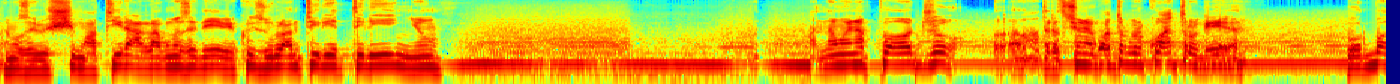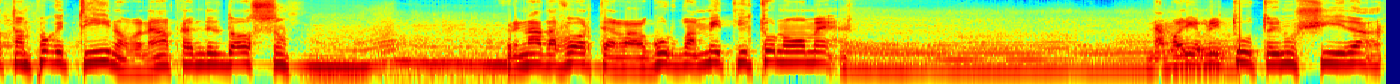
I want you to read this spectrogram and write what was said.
Vediamo se riusciamo a tirarla come si deve qui sull'antirettilineo. Andiamo in appoggio. Trazione 4x4 che borbotta un pochettino. Andiamo a prendere il dosso. Frenata forte alla curva, metti il tuo nome. Andiamo a riaprire tutto in uscita.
